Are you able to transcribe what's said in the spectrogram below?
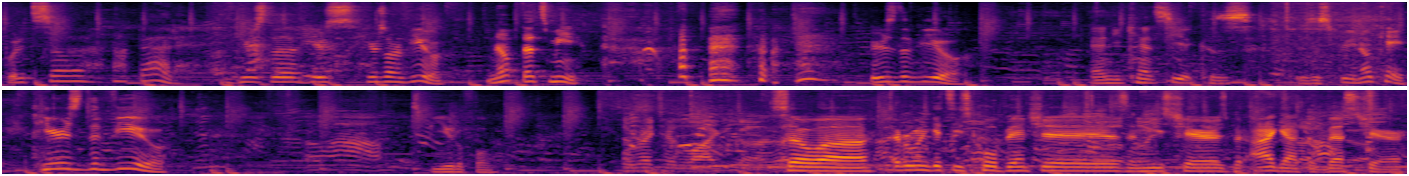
But it's uh not bad. Here's the here's here's our view. Nope, that's me. here's the view. And you can't see it because there's a screen. Okay, here's the view. Oh wow. It's beautiful. Right to the log. So uh, everyone gets these cool benches and these chairs, but I got the best chair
